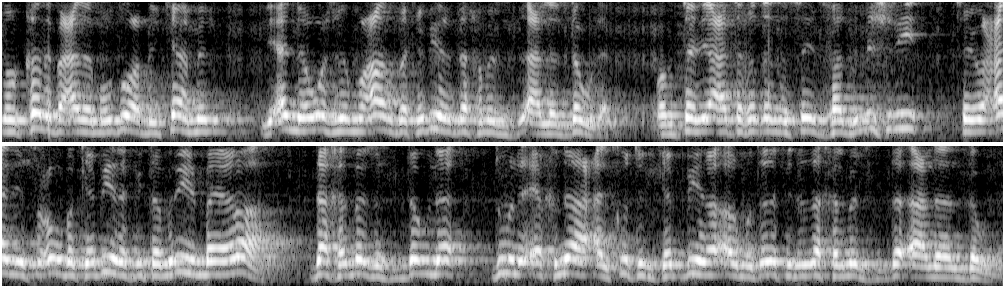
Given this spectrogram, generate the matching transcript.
وانقلب على الموضوع بالكامل لأنه وجد معارضة كبيرة داخل مجلس الاعلى الدولة. وبالتالي أعتقد أن السيد خالد المشري سيعاني صعوبة كبيرة في تمرير ما يراه داخل مجلس الدولة دون إقناع الكتل الكبيرة أو المتنفذة داخل مجلس الاعلى الدولة.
